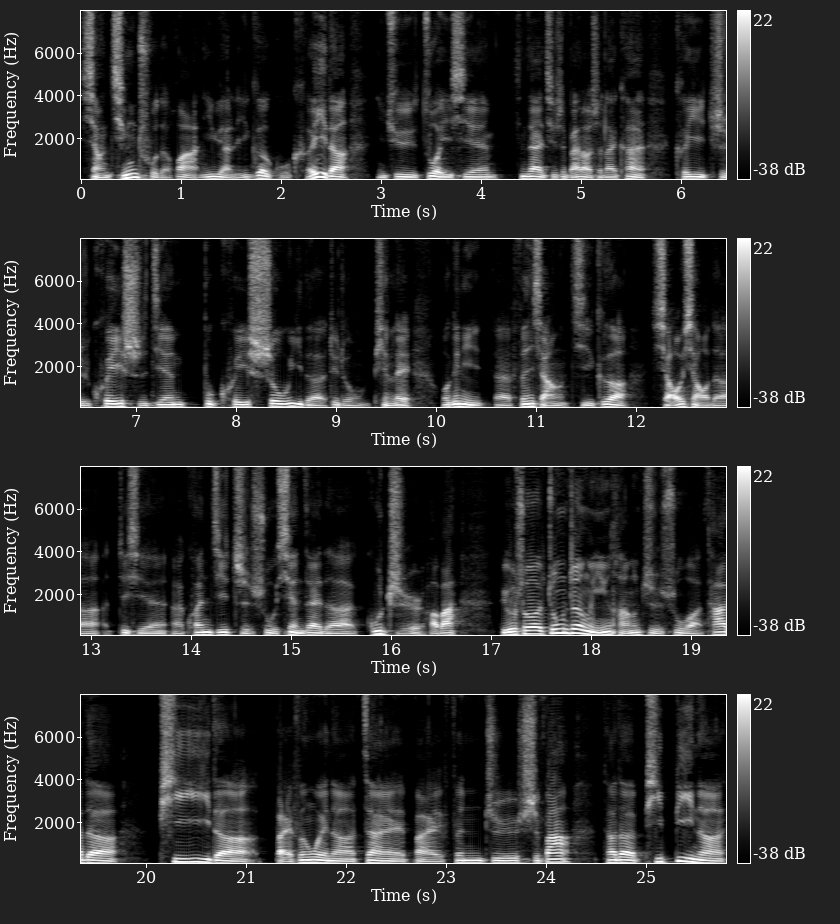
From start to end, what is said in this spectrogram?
想清楚的话，你远离个股可以的，你去做一些。现在其实白老师来看，可以只亏时间不亏收益的这种品类，我给你呃分享几个小小的这些呃宽基指数现在的估值，好吧？比如说中证银行指数啊，它的 P/E 的百分位呢在百分之十八，它的 P/B 呢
